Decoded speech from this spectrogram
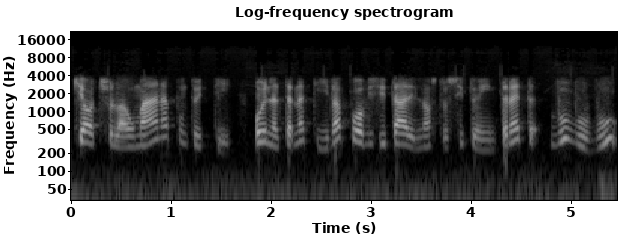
infopom-umana.it o in alternativa può visitare il nostro sito internet www.umana.it.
